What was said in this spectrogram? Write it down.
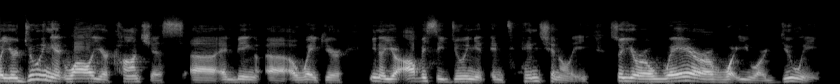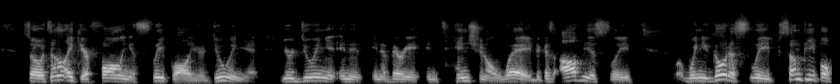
but you're doing it while you're conscious uh, and being uh, awake. You're you know you're obviously doing it intentionally so you're aware of what you are doing. So it's not like you're falling asleep while you're doing it. You're doing it in a, in a very intentional way because obviously when you go to sleep some people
